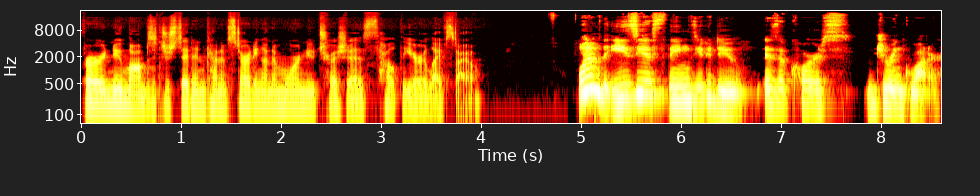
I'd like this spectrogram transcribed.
for new moms interested in kind of starting on a more nutritious, healthier lifestyle? One of the easiest things you could do is, of course, drink water.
